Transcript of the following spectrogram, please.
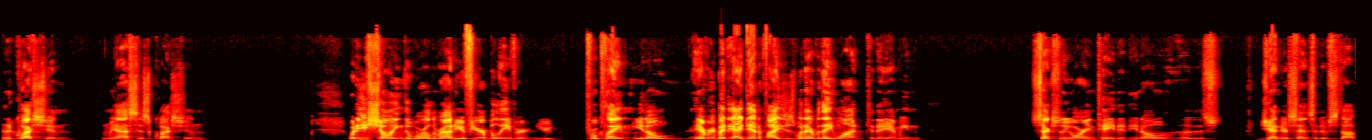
And the question, let me ask this question. What are you showing the world around you? If you're a believer, you proclaim, you know, everybody identifies as whatever they want today. I mean, sexually orientated, you know, uh, this gender sensitive stuff.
